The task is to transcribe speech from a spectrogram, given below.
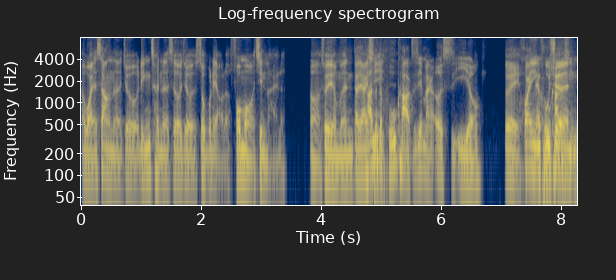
那晚上呢，就凌晨的时候就受不了了，Formo 进来了啊，所以我们大家一起，他那个普卡直接买二十一哦，对，欢迎酷炫新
